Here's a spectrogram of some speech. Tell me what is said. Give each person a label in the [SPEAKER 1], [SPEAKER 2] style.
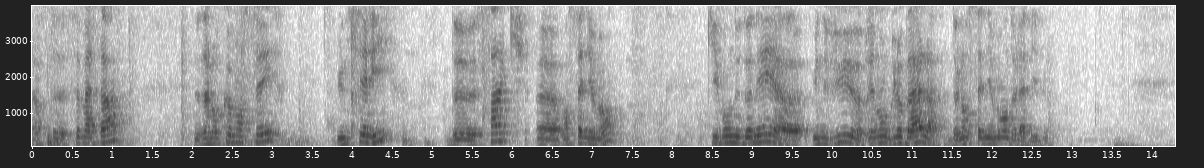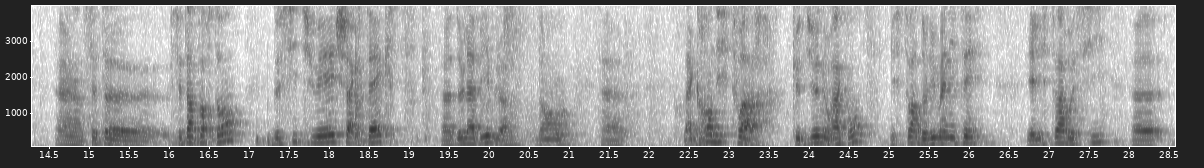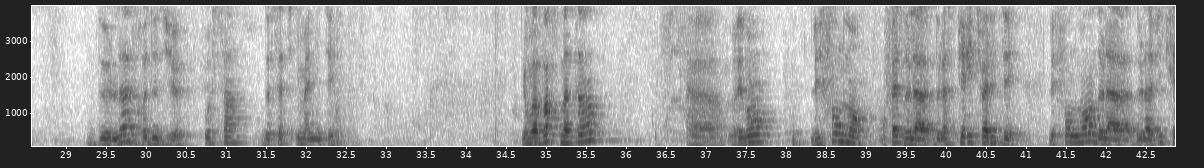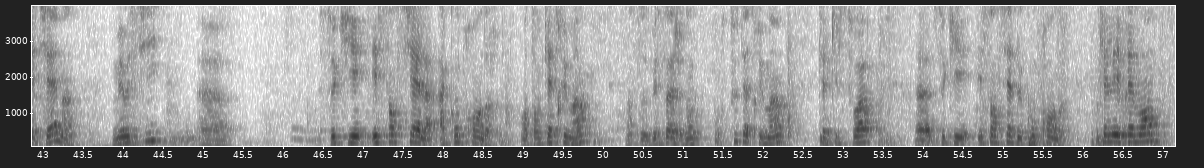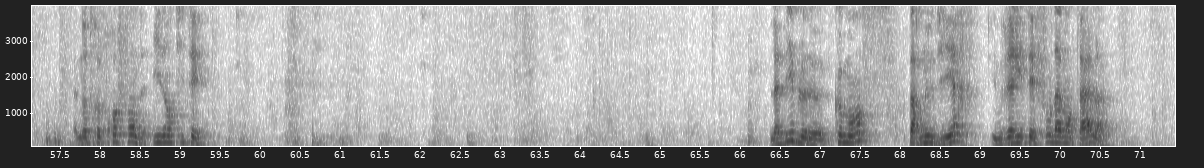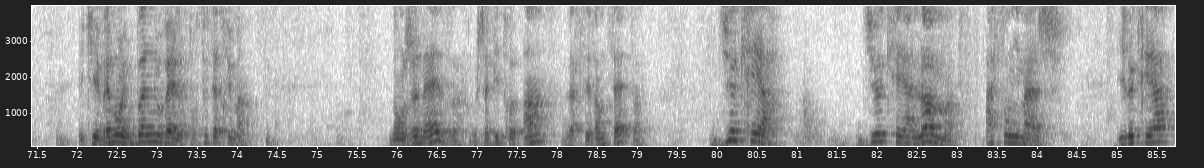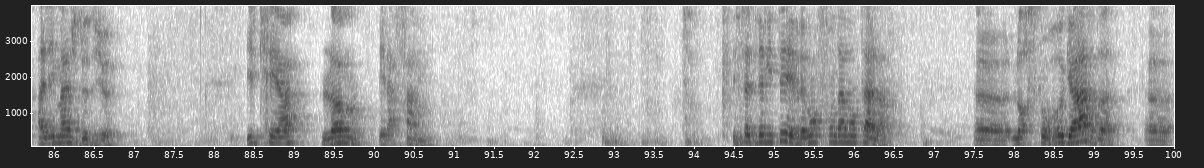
[SPEAKER 1] Alors ce, matin, nous allons commencer une série de cinq euh, enseignements qui vont nous donner euh, une vue euh, vraiment globale de l'enseignement de la Bible. C'est, important de situer chaque texte de la Bible dans la grande histoire que Dieu nous raconte, l'histoire de l'humanité et l'histoire aussi de l'œuvre de Dieu au sein de cette humanité. Et on va voir ce matin euh, vraiment les fondements en fait de la, de la spiritualité, les fondements de la, de la vie chrétienne, mais aussi euh, ce qui est essentiel à comprendre en tant qu'être humain. Hein, ce message est donc pour tout être humain, quel qu'il soit, euh, ce qui est essentiel de comprendre. Quelle est vraiment notre profonde identité La Bible commence par nous dire une vérité fondamentale et qui est vraiment une bonne nouvelle pour tout être humain. Dans Genèse, au chapitre 1, verset 27, Dieu créa, Dieu créa l'homme à son image. Il le créa à l'image de Dieu. Il créa l'homme et la femme. Et cette vérité est vraiment fondamentale. Euh, Lorsqu'on regarde euh,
